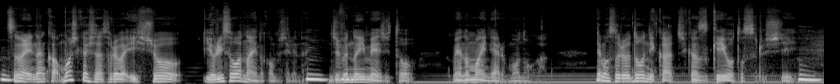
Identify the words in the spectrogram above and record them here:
うん。つまりなんかもしかしたらそれは一生寄り添わないのかもしれない。うん自分のイメージと目の前にあるものが。でもそれをどうにか近づけようとするし、うん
